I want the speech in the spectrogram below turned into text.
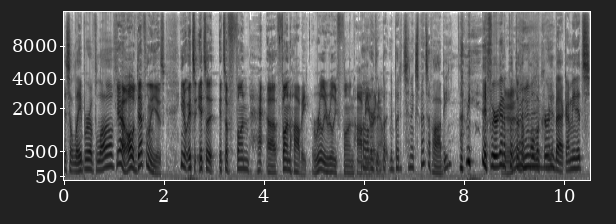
It's a labor of love. Yeah, oh, definitely is. You know, it's it's a it's a fun ha- uh, fun hobby, a really really fun hobby Well, right but, now. but but it's an expensive hobby. I mean, if we were going to put the pull the curtain back, I mean, it's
